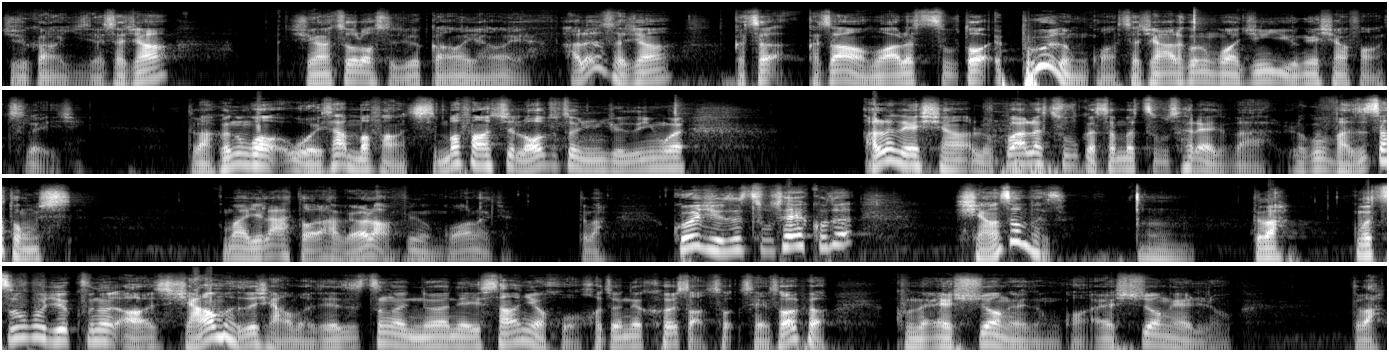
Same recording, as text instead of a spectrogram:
就讲现在实际上。就像周老师就讲个一样个呀，阿拉实际上搿只搿只项目阿拉做到一半个辰光，实际上阿拉搿辰光已经有眼想放弃了，已经，对伐？搿辰光为啥没放弃？没放弃老多只原因就是因为阿拉来想，如果阿拉做搿只么做出来，对伐？如果勿是只东西，咁么伊拉倒也勿要浪费辰光了，就对伐？关键就是做出来觉着像只物事，嗯，对伐？咁么只不过就可能哦，像物事像物事，但是真个侬要拿伊商业化，或者拿靠赚钞赚钞票，可能还需要眼辰光，还需要眼路，对伐？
